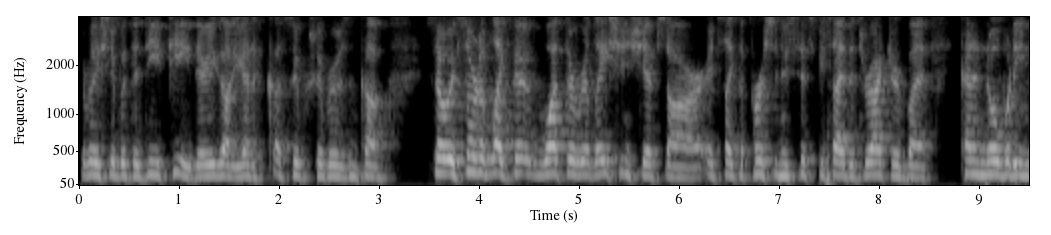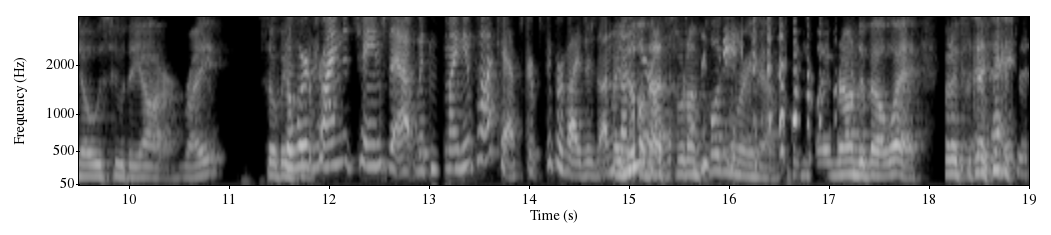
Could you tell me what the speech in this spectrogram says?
the relationship with the DP. There you go. You got a, a super supervision cub. So it's sort of like the what the relationships are. It's like the person who sits beside the director, but kind of nobody knows who they are, right? So basically, but we're trying to change that with my new podcast, Script Supervisors. Unsung I know Heroes. that's what I'm plugging right now in a roundabout way. But it's like I think it's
